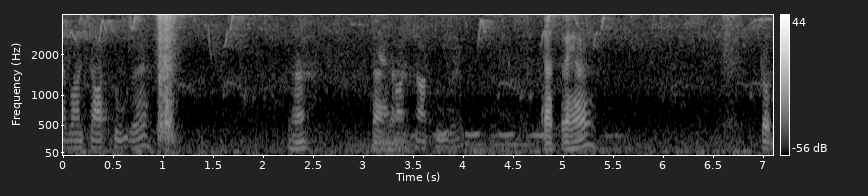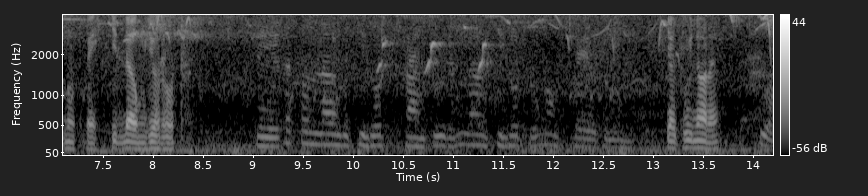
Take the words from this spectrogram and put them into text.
របានចោតទូដែរណាចាបានចោតទូដែរចាស្រេះហើយរត់នោះស្រេះជីកលើមកយករត់ទេក៏ទៅឡើងទៅជីករត់តាមទីឡើងជីករត់ เจ้าทุยนอดเลยตัว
